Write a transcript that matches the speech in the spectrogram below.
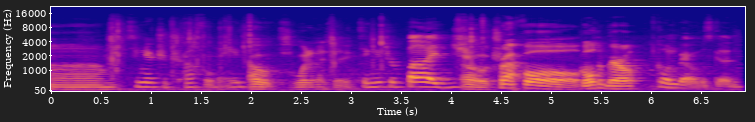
Um. Signature truffle, babe. Oh, so what did I say? Signature fudge. Oh, truffle. Golden barrel. Golden Barrel was good.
